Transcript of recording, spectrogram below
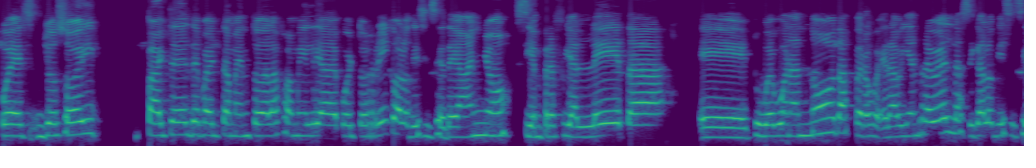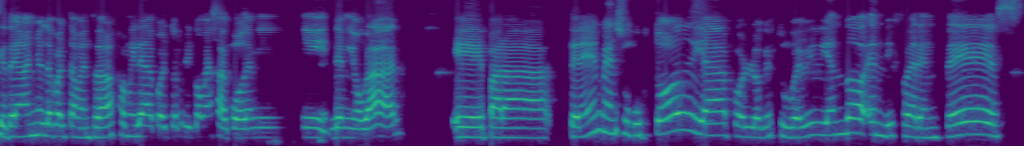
pues yo soy parte del departamento de la familia de Puerto Rico a los 17 años, siempre fui atleta, eh, tuve buenas notas, pero era bien rebelde, así que a los 17 años el departamento de la familia de Puerto Rico me sacó de mi, de mi hogar eh, para tenerme en su custodia por lo que estuve viviendo en diferentes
